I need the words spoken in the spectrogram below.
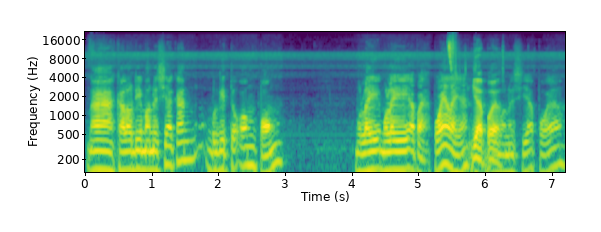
nah kalau di manusia kan begitu ompong mulai mulai apa ya poel lah ya Ya pohel. manusia poel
